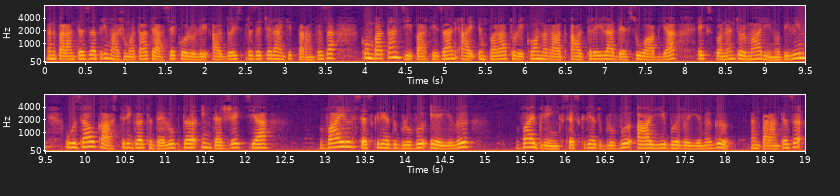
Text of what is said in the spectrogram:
în paranteză prima jumătate a secolului al XII-lea, închid paranteza, combatanții partizani ai împăratului Conrad al III-lea de Suabia, exponentul marii nobilimi, uzau ca strigăt de luptă interjecția Weil se scrie W-E-I-L, Weibling se scrie W-A-I-B-L-I-N-G, în paranteză,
